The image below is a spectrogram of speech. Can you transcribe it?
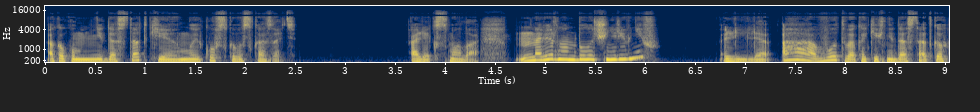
о каком недостатке Маяковского сказать. Олег Смола. Наверное, он был очень ревнив? Лиля. А, вот вы о каких недостатках.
